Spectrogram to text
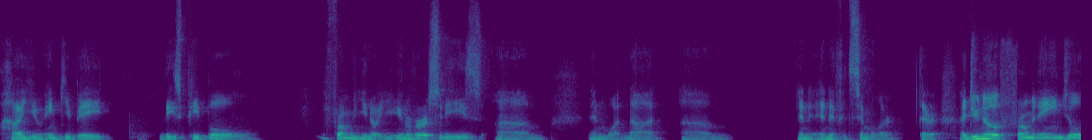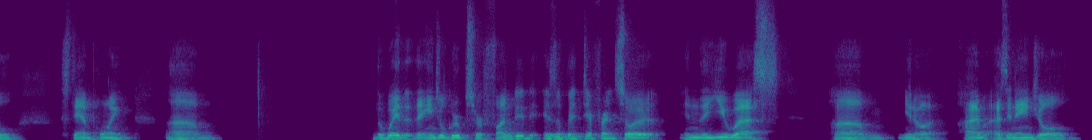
how you incubate these people from, you know, universities um, and whatnot. Um, and, and if it's similar there. I do know from an angel standpoint, um, the way that the angel groups are funded is a bit different. So uh, in the US, um, you know, I'm as an angel,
